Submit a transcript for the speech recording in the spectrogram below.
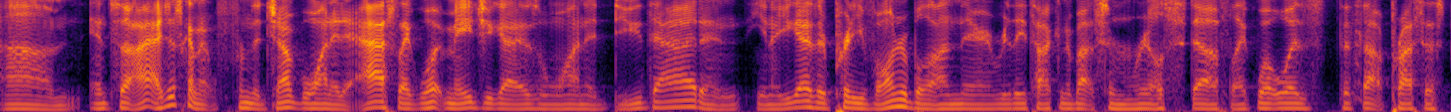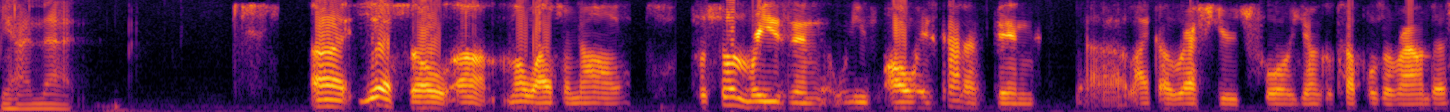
um, and so I, I just kind of from the jump wanted to ask like what made you guys want to do that? And you know you guys are pretty vulnerable on there really talking about some real stuff. Like what was the thought process behind that? Uh yeah so um, my wife and I for some reason we've always kind of been uh, like a refuge for younger couples around us.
